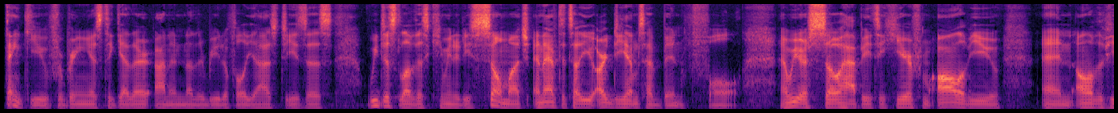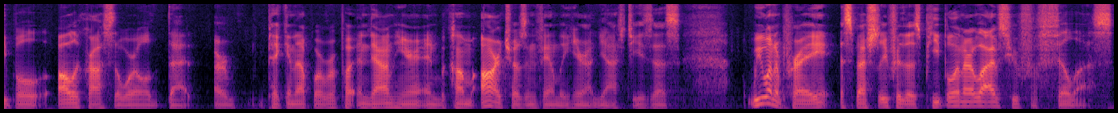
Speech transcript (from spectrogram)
thank you for bringing us together on another beautiful Yas Jesus. We just love this community so much. And I have to tell you, our DMs have been full. And we are so happy to hear from all of you and all of the people all across the world that are picking up what we're putting down here and become our chosen family here on Yas Jesus. We want to pray, especially for those people in our lives who fulfill us.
